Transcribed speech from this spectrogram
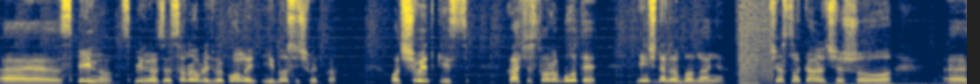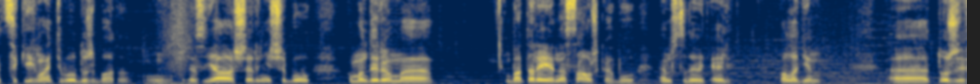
е, спільно. Спільно це все роблять, виконують і досить швидко. От швидкість, качество роботи, інженерне обладнання. Чесно кажучи, що е, таких моментів було дуже багато. Я ще раніше був командиром е, батареї на Саушках, був М109Л Паладін. Е, Теж е,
